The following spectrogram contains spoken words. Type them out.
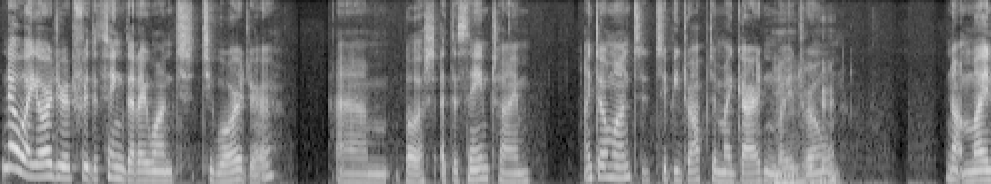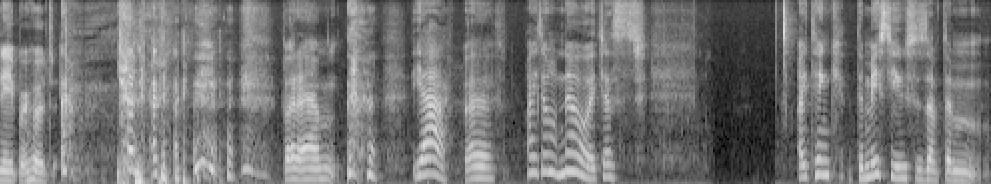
No, I order it for the thing that I want to order. Um, but at the same time, I don't want it to be dropped in my garden by a Mhm, drone. okay. Not in my neighborhood. but um, yeah, uh, I don't know. I just, I think the misuses of them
